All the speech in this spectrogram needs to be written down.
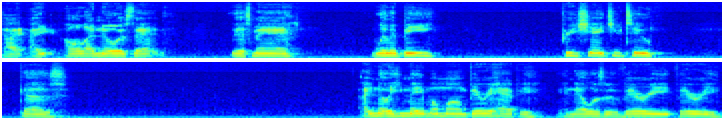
I, I all I know is that this man, Willie B, appreciate you too, because I know he made my mom very happy, and that was a very, very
